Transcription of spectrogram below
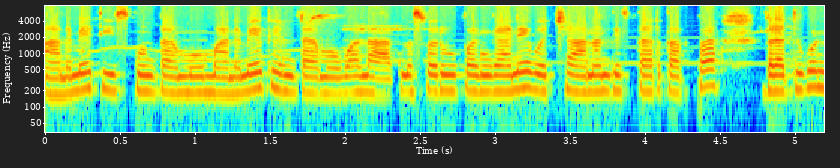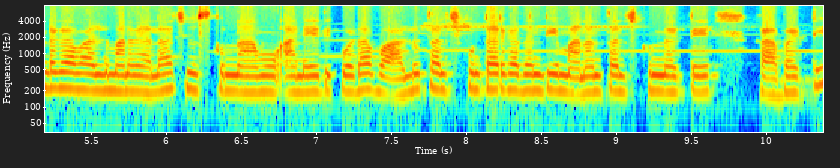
మనమే తీసుకుంటాము మనమే తింటాము. వాళ్ళు ఆత్మస్వరూపంగానే వచ్చి ఆనందిస్తారు తప్ప బ్రతుకుండగా వాళ్ళు మనం ఎలా చూసుకున్నాము అనేది కూడా వాళ్ళు తలుచుకుంటారు కదండి మనం తలుచుకున్నట్టే. కాబట్టి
